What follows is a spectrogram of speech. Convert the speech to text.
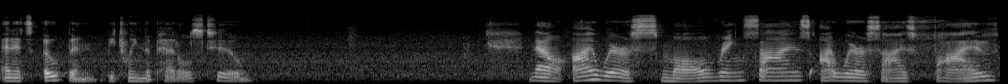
And it's open between the petals too. Now, I wear a small ring size. I wear a size 5.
